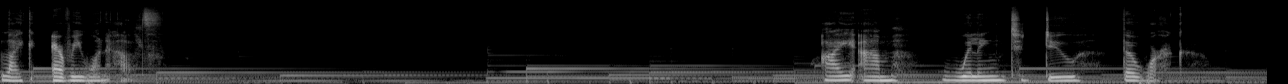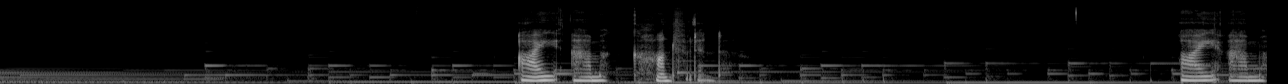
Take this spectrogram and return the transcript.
like everyone else. I am willing to do the work. I am confident. I am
